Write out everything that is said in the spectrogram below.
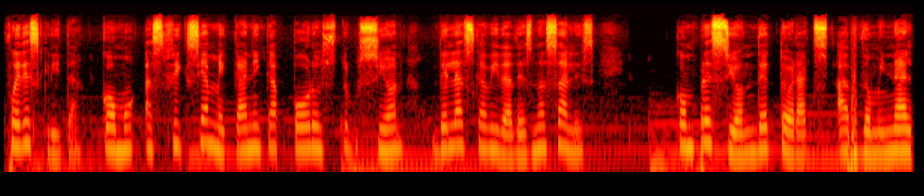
fue descrita como asfixia mecánica por obstrucción de las cavidades nasales, compresión de tórax abdominal.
